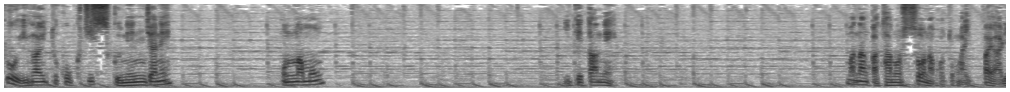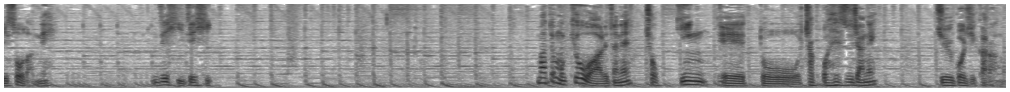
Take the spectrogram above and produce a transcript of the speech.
今日意外と告知少ねんじゃね？こんなもん？いけたね。まあなんか楽しそうなことがいっぱいありそうだね。ぜひぜひ。まあでも今日はあれじゃね？直近、えっ、ー、と、チャコヘスじゃね ?15 時からの。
